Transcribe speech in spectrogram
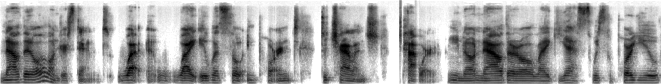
now they all understand what why it was so important to challenge power. You know, now they're all like, yes, we support you,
